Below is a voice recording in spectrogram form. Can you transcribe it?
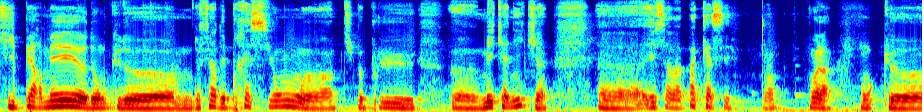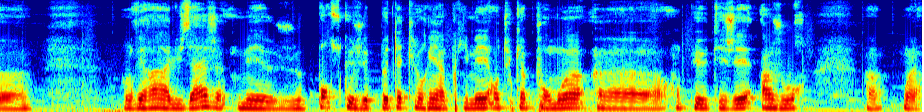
qui permet euh, donc de, faire des pressions un petit peu plus mécaniques, et ça va pas casser. Hein. Voilà. Donc on verra à l'usage, mais je pense que je vais peut-être le réimprimer, en tout cas pour moi, euh, en PETG un jour. Hein, voilà.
